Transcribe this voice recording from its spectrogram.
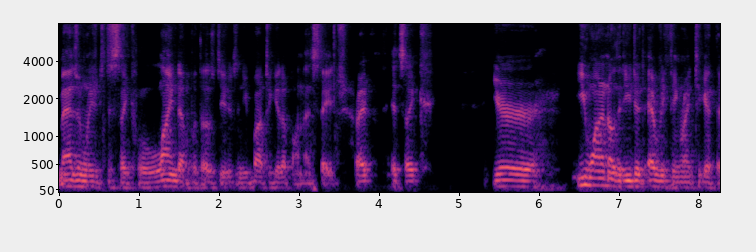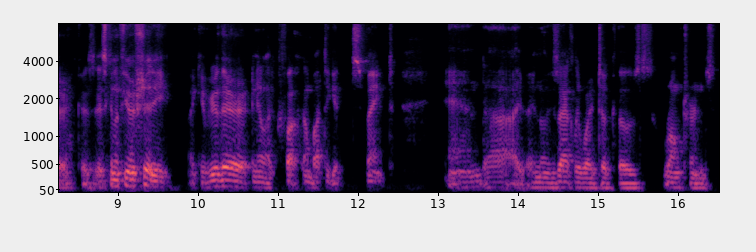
imagine when you just like lined up with those dudes and you're about to get up on that stage, right? It's like you're you want to know that you did everything right to get there because it's gonna feel shitty. Like if you're there and you're like, "Fuck, I'm about to get spanked," and uh, I, I, know exactly where I took those wrong turns.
